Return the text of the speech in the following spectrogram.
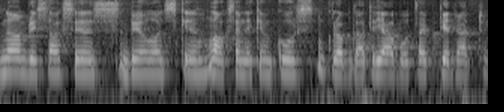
Novembrī sāksies bioloģiskie lauksaimniekiem kursi, nu, kur obligāti ir jābūt, lai piedrētu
